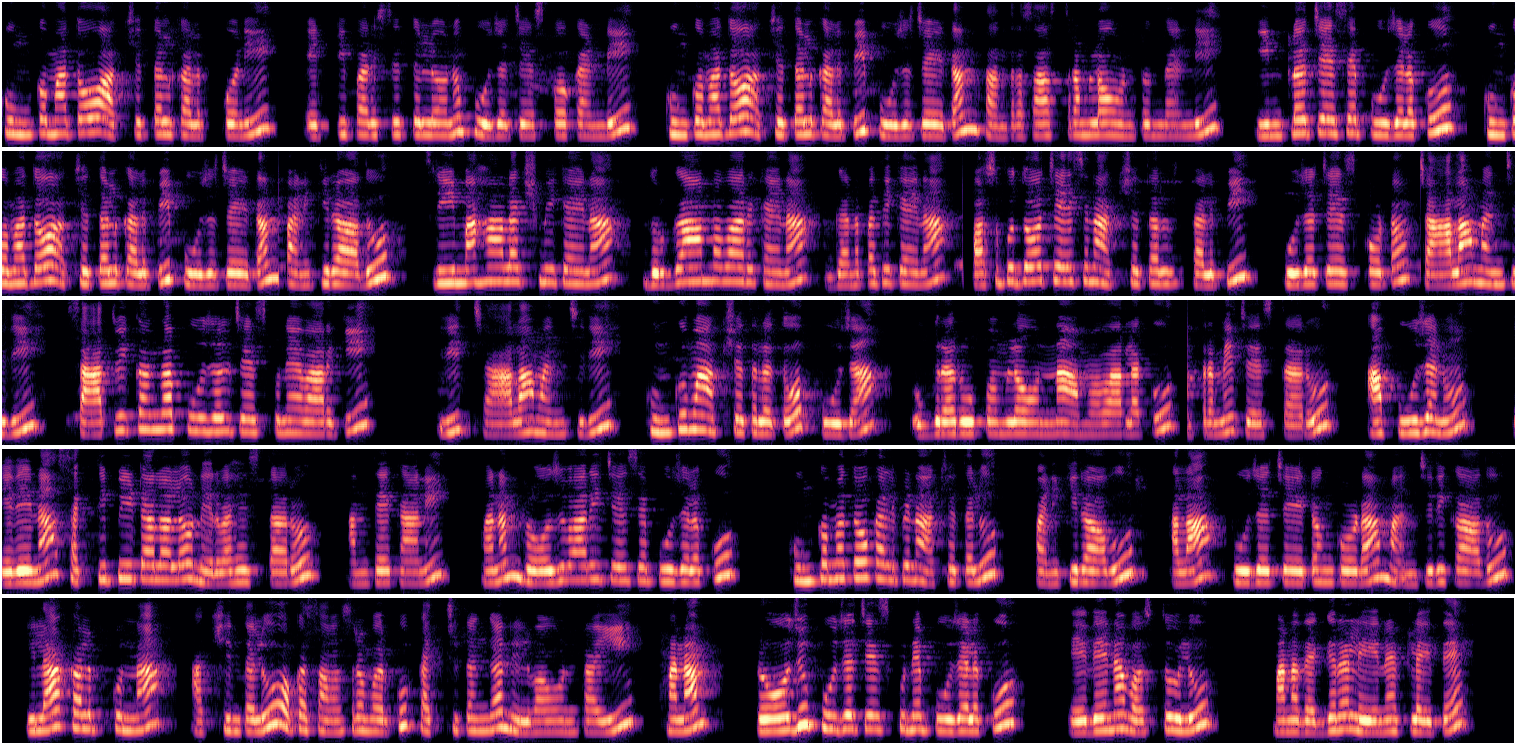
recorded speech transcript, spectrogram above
కుంకుమతో అక్షతలు కలుపుకొని ఎట్టి పరిస్థితుల్లోనూ పూజ చేసుకోకండి. కుంకుమతో అక్షతలు కలిపి పూజ చేయటం తంత్రశాస్త్రంలో ఉంటుందండి. ఇంట్లో చేసే పూజలకు కుంకుమతో అక్షతలు కలిపి పూజ చేయటం పనికిరాదు. శ్రీ మహాలక్ష్మికైనా దుర్గా అమ్మవారికైనా గణపతికైనా పసుపుతో చేసిన అక్షతలు కలిపి పూజ చేసుకోవటం చాలా మంచిది. సాత్వికంగా పూజలు చేసుకునే వారికి ఇది చాలా మంచిది. కుంకుమ అక్షతలతో పూజ ఉగ్ర రూపంలో ఉన్న అమ్మవార్లకు మాత్రమే చేస్తారు. ఆ పూజను ఏదైనా శక్తి పీఠాలలో నిర్వహిస్తారు. అంతేకాని మనం రోజువారీ చేసే పూజలకు కుంకుమతో కలిపిన అక్షతలు పనికిరావు. అలా పూజ చేయటం కూడా మంచిది కాదు. ఇలా కలుపుకున్న అక్షింతలు ఒక సంవత్సరం వరకు ఖచ్చితంగా నిల్వ ఉంటాయి. మనం రోజు పూజ చేసుకునే పూజలకు ఏదైనా వస్తువులు మన దగ్గర లేనట్లయితే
